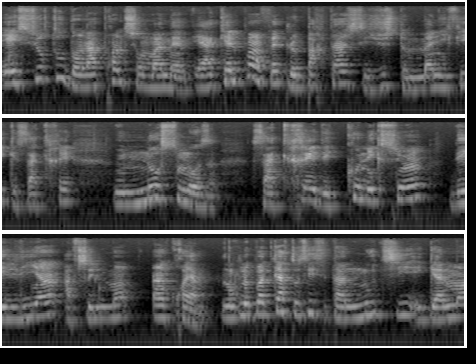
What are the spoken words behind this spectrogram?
et surtout d'en apprendre sur moi-même. Et à quel point en fait le partage c'est juste magnifique et ça crée une osmose, ça crée des connexions, des liens absolument incroyable. Donc le podcast aussi, c'est un outil également,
